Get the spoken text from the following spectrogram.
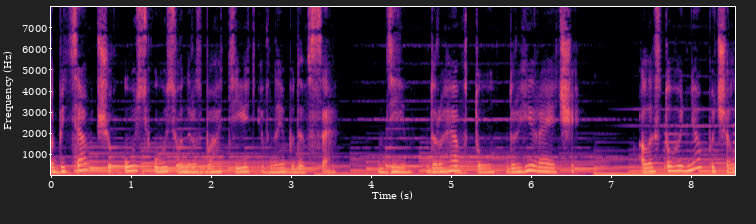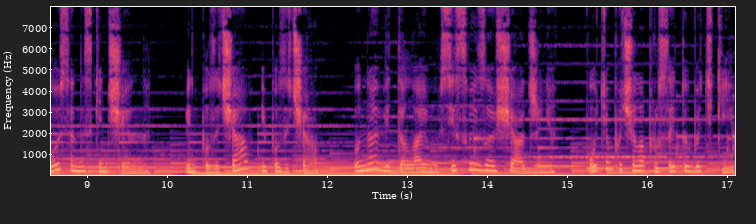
обіцяв, що ось ось вони розбагатіють і в неї буде все дім, дороге авто, дорогі речі. Але з того дня почалося нескінченне. Він позичав і позичав. Вона віддала йому всі свої заощадження, потім почала просити у батьків,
